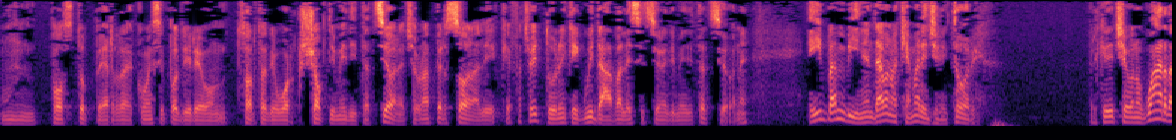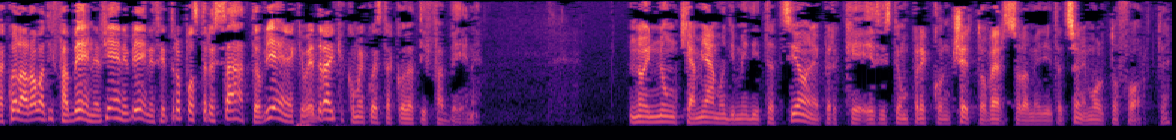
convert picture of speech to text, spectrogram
un posto per, come si può dire, un sorta di workshop di meditazione. C'era una persona lì che faceva i turni che guidava le sessioni di meditazione e i bambini andavano a chiamare i genitori perché dicevano guarda quella roba ti fa bene, vieni, vieni, sei troppo stressato, vieni che vedrai che come questa cosa ti fa bene. Noi non chiamiamo di meditazione perché esiste un preconcetto verso la meditazione molto forte,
